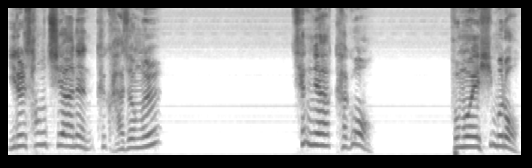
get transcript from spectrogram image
이를 성취하는 그 과정을 생략하고 부모의 힘으로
